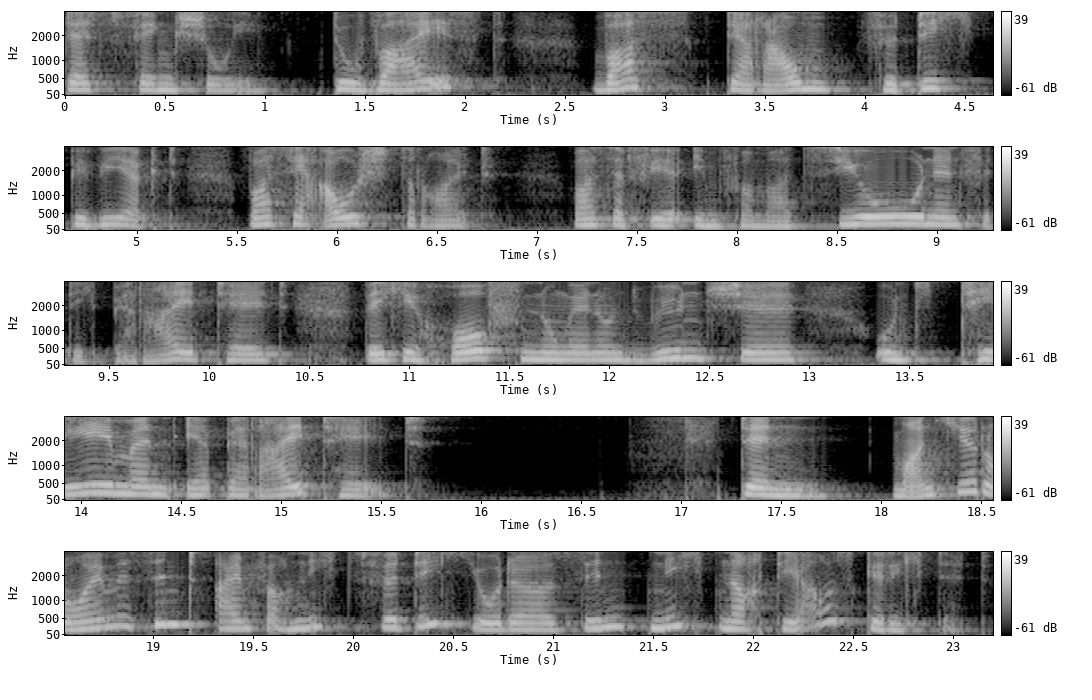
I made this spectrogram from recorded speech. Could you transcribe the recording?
des Feng Shui. Du weißt, was der Raum für dich bewirkt, was er ausstrahlt, was er für Informationen für dich bereithält, welche Hoffnungen und Wünsche und Themen er bereithält. Denn manche Räume sind einfach nichts für dich oder sind nicht nach dir ausgerichtet.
